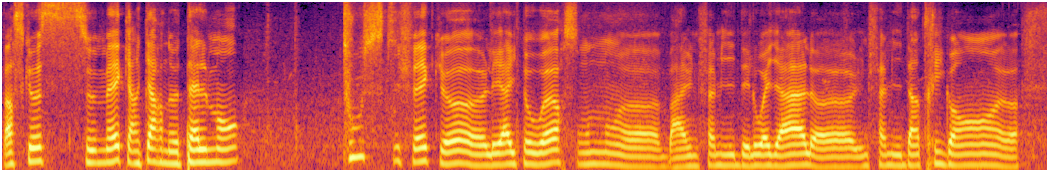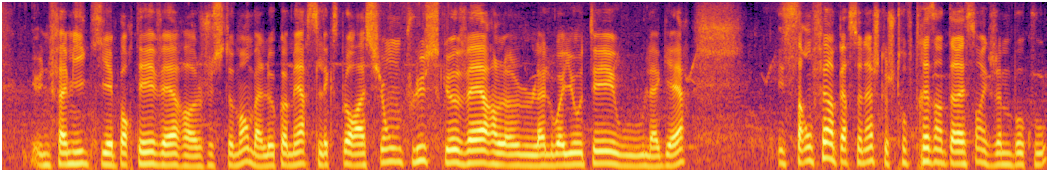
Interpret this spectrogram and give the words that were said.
Parce que ce mec incarne tellement tout ce qui fait que euh, les Hightower sont euh, bah, une famille déloyale, euh, une famille d'intrigants, une famille qui est portée vers justement bah, le commerce, l'exploration, plus que vers la loyauté ou la guerre. Et ça en fait un personnage que je trouve très intéressant et que j'aime beaucoup.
